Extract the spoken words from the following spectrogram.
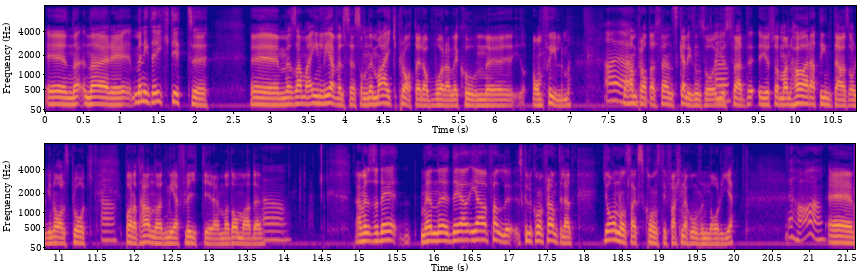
eh, när, eh, men inte riktigt med samma inlevelse som när Mike pratade på vår lektion eh, om film. Ah, ja. När han pratar svenska liksom så, Ja. just, för att, just för att man hör att det inte är hans originalspråk, Ja. bara att han har ett mer flyt i det än vad de hade. Ja. Men, så det, men eh, det jag i alla fall skulle komma fram till är att jag har någon slags konstig fascination för Norge. Eh,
